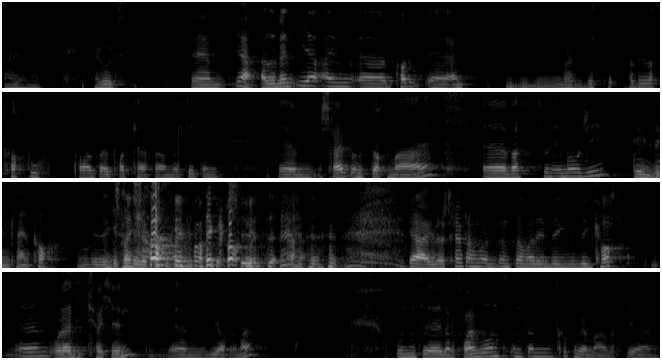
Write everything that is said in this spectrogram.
Weiß ich nicht. Na gut. Ähm, ja, also wenn ihr ein, äh, Pod, äh, ein hast du gesagt, Kochbuch powered by Podcast haben möchtet, dann ähm, schreibt uns doch mal, äh, was ist für ein Emoji? Den sind kleinen Koch. Den gibt kleinen Koch Kochmütze. Ja, dann schreibt doch mal, uns doch mal den, den, den Koch ähm, oder die Köchin, ähm, wie auch immer. Und äh, dann freuen wir uns und dann gucken wir mal, was wir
